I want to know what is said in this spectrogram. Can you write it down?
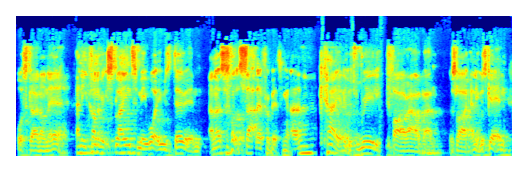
what's going on here? And he kind of explained to me what he was doing, and I sort of sat there for a bit thinking, okay, and it was really far out, man. It was like, and it was getting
